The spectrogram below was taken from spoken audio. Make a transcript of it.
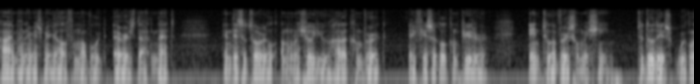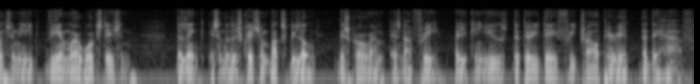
Hi, my name is Miguel from avoiderrors.net. In this tutorial, I'm going to show you how to convert a physical computer into a virtual machine. To do this, we're going to need VMware Workstation. The link is in the description box below. This program is not free, but you can use the 30-day free trial period that they have.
